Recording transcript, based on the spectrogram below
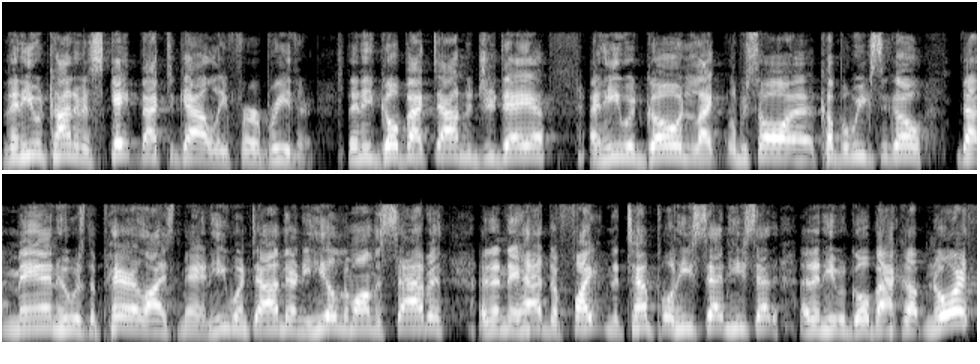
Then he would kind of escape back to Galilee for a breather. Then he'd go back down to Judea, and he would go and, like we saw a couple weeks ago, that man who was the paralyzed man, he went down there and he healed him on the Sabbath. And then they had to fight in the temple, and he said, and he said, and then he would go back up north.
